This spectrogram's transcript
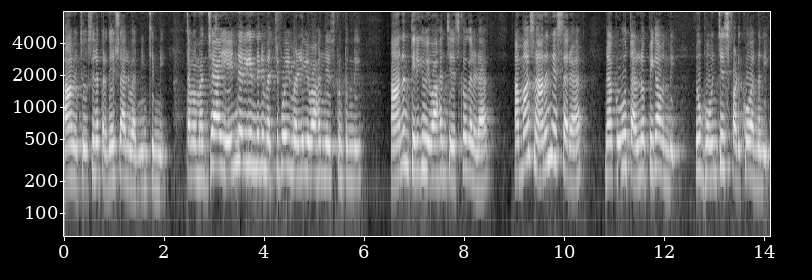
ఆమె చూసిన ప్రదేశాలు వర్ణించింది. తమ మధ్య ఏం జరిగిందని మర్చిపోయి మళ్ళీ వివాహం చేసుకుంటుంది. ఆనంద్ తిరిగి వివాహం చేసుకోగలడా? అమ్మా స్నానం చేస్తారా? నాకు తలనొప్పిగా ఉంది. నువ్వు భోంచేసి పడుకో అన్నది.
